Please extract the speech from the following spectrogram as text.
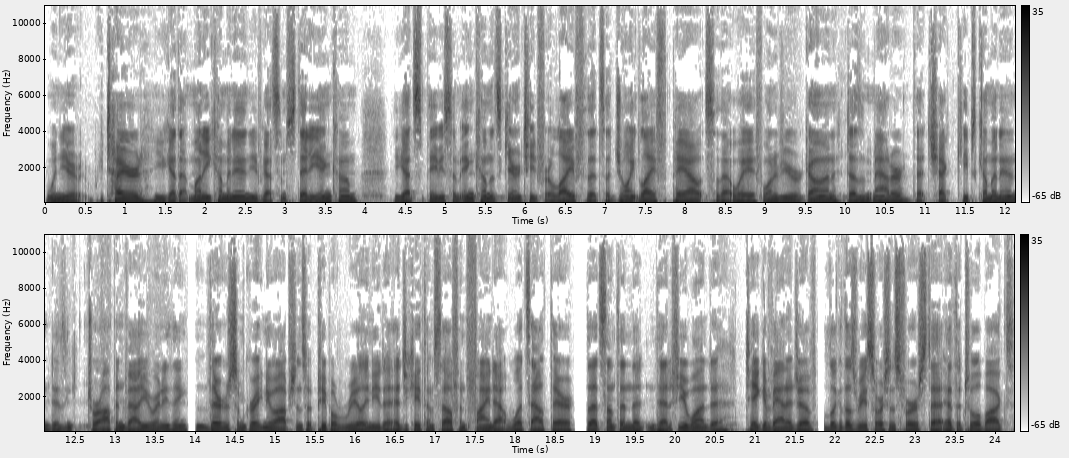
when you're retired, you got that money coming in. You've got some steady income, You got maybe some income that's guaranteed for life. That's a joint life payout. So that way, if one of you are gone, it doesn't matter. That check keeps coming in, doesn't drop in value or anything. There's some great new options, but people really need to educate themselves and find out what's out there. So that's something that, that if you wanted to take advantage of, look at those resources first at, at the toolbox.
